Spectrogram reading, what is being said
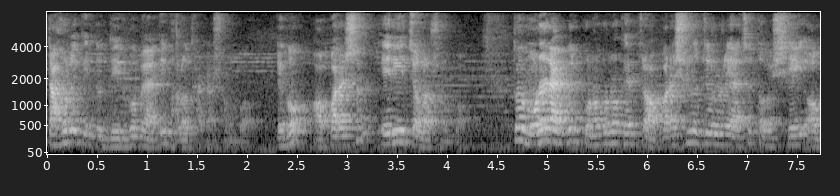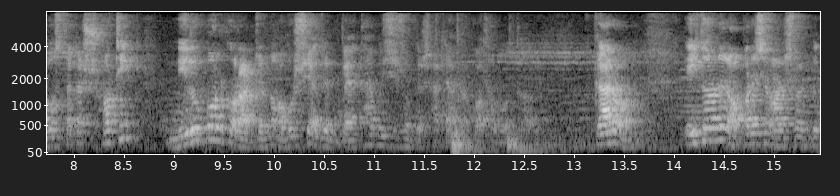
তাহলে কিন্তু দীর্ঘমেয়াদী ভালো থাকা সম্ভব এবং অপারেশন এড়িয়ে চলা সম্ভব। তবে মনে রাখবেন, কোনো কোনো ক্ষেত্রে অপারেশনও জরুরি আছে, তবে সেই অবস্থাটা সঠিক নিরূপণ করার জন্য অবশ্যই একজন ব্যথা বিশেষজ্ঞের সাথে আপনার কথা বলতে হবে। কারণ এই ধরনের অপারেশন অনেক সময় কিন্তু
